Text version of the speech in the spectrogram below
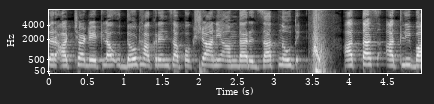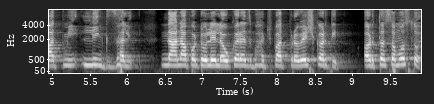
तर आजच्या डेटला उद्धव ठाकरेंचा पक्ष आणि आमदार जात नव्हते. आत्ताच आतली बातमी लिंक झाली. नाना पटोले लवकरच भाजपात प्रवेश करतील. अर्थ समजतोय.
